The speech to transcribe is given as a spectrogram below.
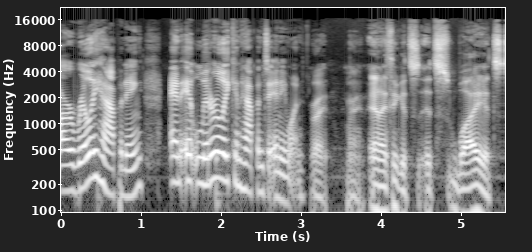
are really happening and it literally can happen to anyone. Right, right. And I think it's it's why it's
